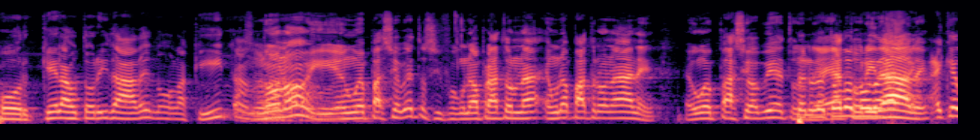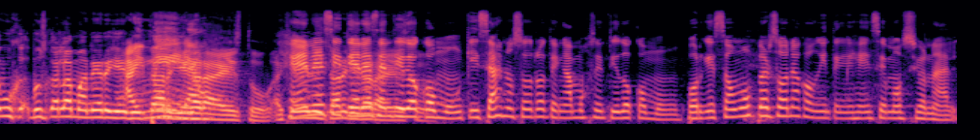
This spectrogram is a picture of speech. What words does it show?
¿por qué las autoridades no la quitan? No, no, y en un espacio abierto, si fue una patronal, en una patronal, en un espacio abierto Pero donde de hay autoridades. hay, hay que busca- buscar la manera y evitar llegar a esto. Hay que Génesis tiene sentido esto. común. Quizás nosotros tengamos sentido común, porque somos personas con inteligencia emocional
